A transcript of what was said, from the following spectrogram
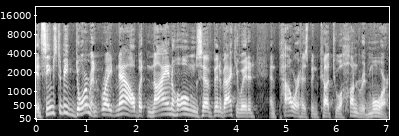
It seems to be dormant right now, but nine homes have been evacuated and power has been cut to 100 more.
